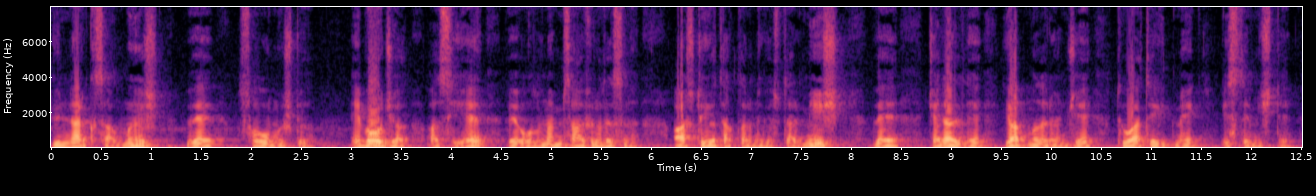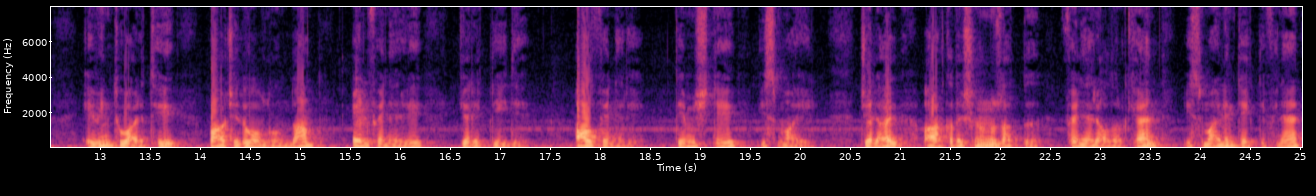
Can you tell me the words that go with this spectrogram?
Günler kısalmış ve soğumuştu. Ebe Hoca Asiye ve oğluna misafir odasını açtığı yataklarını göstermiş ve Celal de yatmadan önce tuvalete gitmek istemişti. Evin tuvaleti bahçede olduğundan el feneri gerekliydi. Al feneri demişti İsmail. Celal arkadaşının uzattığı feneri alırken İsmail'in teklifine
